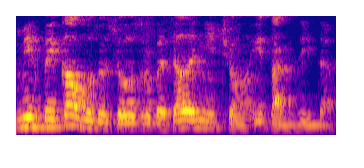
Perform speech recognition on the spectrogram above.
Міг би і каву до цього зробити, але нічого, і так зійде.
